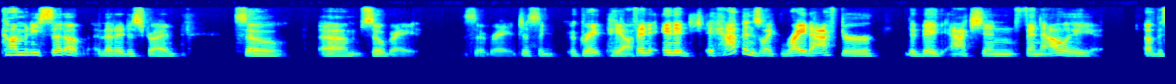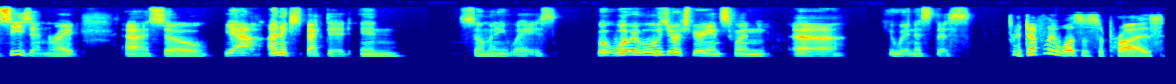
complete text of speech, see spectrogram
comedy setup that I described. So um, so great, so great, just a, a great payoff, and and it it happens like right after the big action finale of the season, right? Uh, so yeah, unexpected in so many ways. What, what, what was your experience when uh, you witnessed this? It definitely was a surprise.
